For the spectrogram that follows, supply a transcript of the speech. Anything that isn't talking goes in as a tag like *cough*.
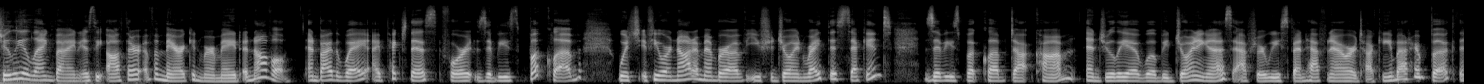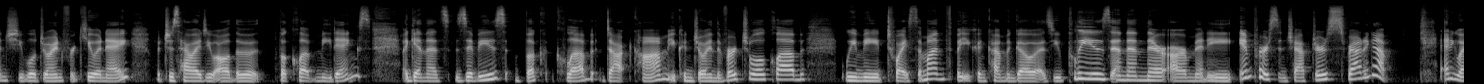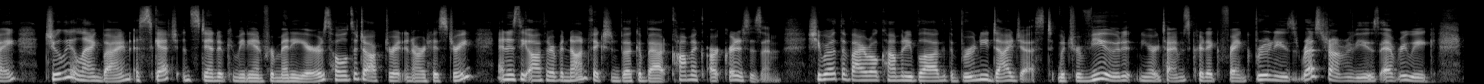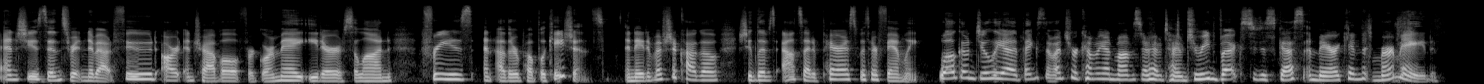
Julia Langbein is the author of American Mermaid, a novel. And by the way, I picked this for Zibby's Book Club, which if you are not a member of, you should join right this second, zibbysbookclub.com. And Julia will be joining us after we spend half an hour talking about her book. Then she will join for Q&A, which is how I do all the book club meetings. Again, that's zibbysbookclub.com. You can join the virtual club. We meet twice a month, but you can come and go as you please. And then there are many in-person chapters sprouting up. Anyway, Julia Langbein, a sketch and stand up comedian for many years, holds a doctorate in art history and is the author of a nonfiction book about comic art criticism. She wrote the viral comedy blog The Bruni Digest, which reviewed New York Times critic Frank Bruni's restaurant reviews every week, and she has since written about food, art, and travel for Gourmet, Eater, Salon, Frieze, and other publications. A native of Chicago, she lives outside of Paris with her family. Welcome, Julia. Thanks so much for coming on Moms Don't Have Time to Read Books to discuss American Mermaid.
